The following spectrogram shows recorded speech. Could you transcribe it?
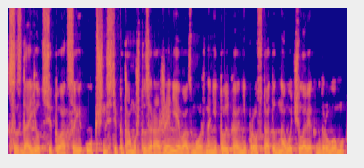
создает ситуации общности, потому что заражение возможно не только, не просто от одного человека к другому.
